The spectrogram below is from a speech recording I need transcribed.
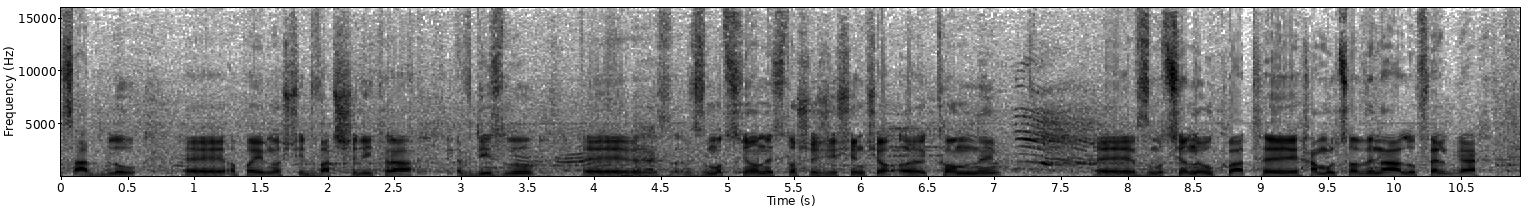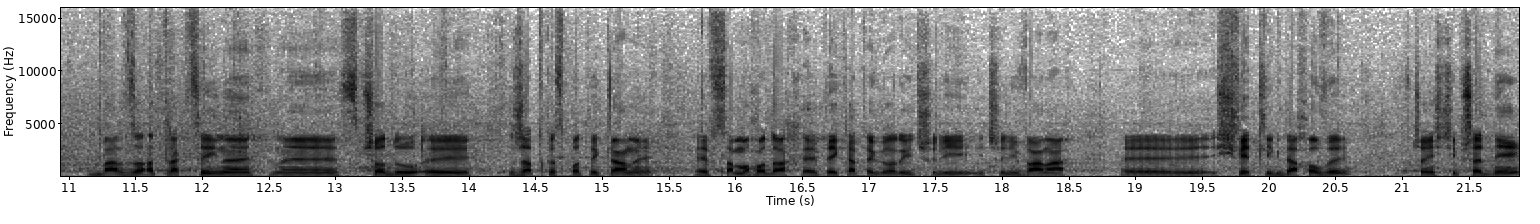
z AdBlue o pojemności 2,3 litra w dieslu, wzmocniony 160-konny, e, wzmocniony układ e, hamulcowy na alu felgach, bardzo atrakcyjny e, z przodu, e, rzadko spotykany e, w samochodach e, tej kategorii, czyli, czyli vanach, e, świetlik dachowy w części przedniej.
